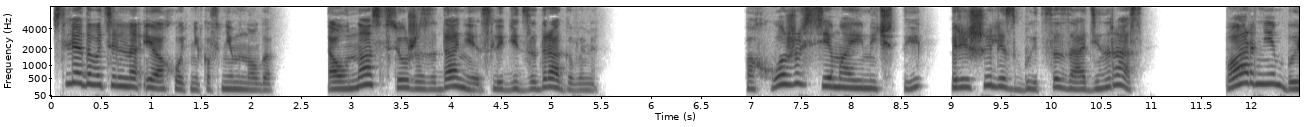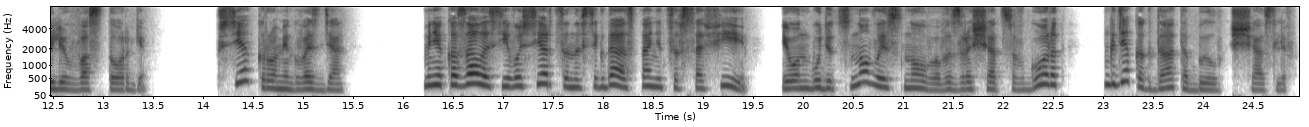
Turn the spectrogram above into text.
Следовательно, и охотников немного. А у нас все же задание следить за драговыми. Похоже, все мои мечты решили сбыться за один раз. Парни были в восторге. Все, кроме Гвоздя. Мне казалось, его сердце навсегда останется в Софии, и он будет снова и снова возвращаться в город, где когда-то был счастлив.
